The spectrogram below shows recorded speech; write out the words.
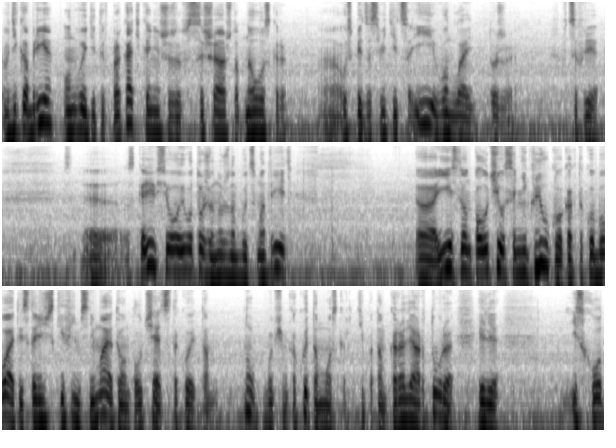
в декабре, он выйдет и в прокате, конечно же, в США, чтобы на Оскар э, успеть засветиться, и в онлайн тоже, в цифре. Э, скорее всего, его тоже нужно будет смотреть. Э, если он получился не клюква, как такое бывает, исторический фильм снимают, и он получается такой там, ну, в общем, какой там Оскар, типа там Короля Артура или исход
